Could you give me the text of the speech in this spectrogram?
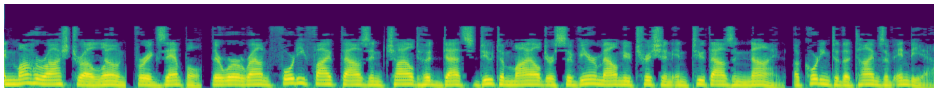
In Maharashtra alone, for example, there were around 45,000 childhood deaths due to mild or severe malnutrition in 2009, according to the Times of India.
